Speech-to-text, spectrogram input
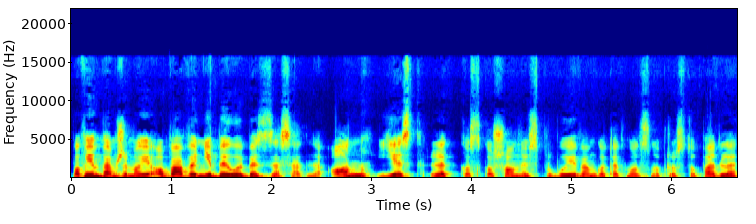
Powiem Wam, że moje obawy nie były bezzasadne. On jest lekko skoszony. Spróbuję Wam go tak mocno prostopadle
